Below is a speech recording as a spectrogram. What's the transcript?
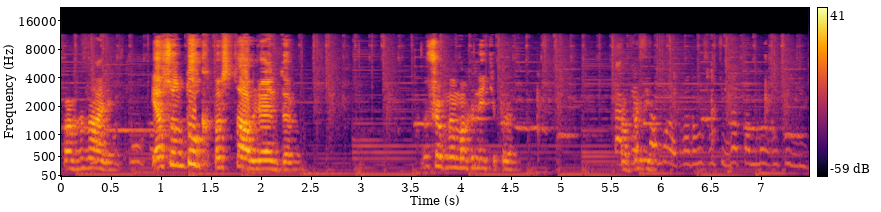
Погнали. Я сундук поставлю, Эндер. Ну, чтобы мы могли, типа... Так, А, я с блин. тобой, потому что тебя там могут убить.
